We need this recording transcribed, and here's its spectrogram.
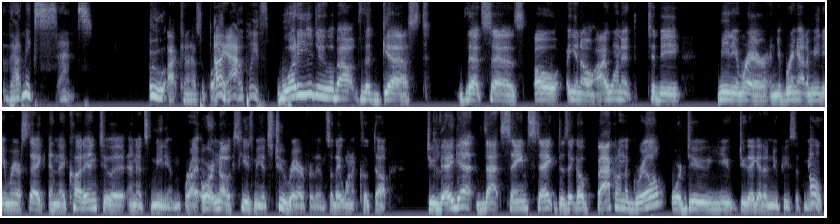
that makes sense. Ooh, I, can I ask a oh, question? Oh yeah, oh, please. What do you do about the guest that says, "Oh, you know, I want it to be medium rare," and you bring out a medium rare steak, and they cut into it, and it's medium, right? Or no, excuse me, it's too rare for them, so they want it cooked up. Do they get that same steak? Does it go back on the grill, or do you do they get a new piece of meat? Oh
